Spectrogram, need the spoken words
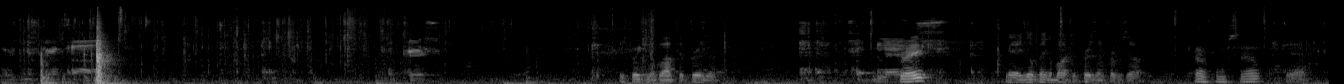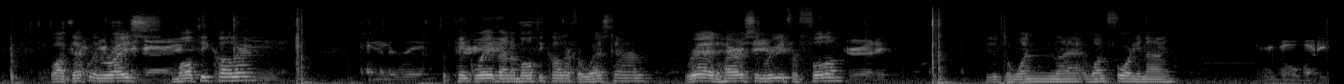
where's Mr. Kyle? Chris? He's breaking a box of Prizm. What's up, Les? Break? Yeah, he's opening a box of Prizm for himself. Oh, for himself. Yeah. Wow, Declan Rice, multicolor. Come in the room. It's a pink wave and a multicolor for West Ham. Red, Harrison Reed for Fulham. He's ready? These are to one ni- 149. Here we go, buddy.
